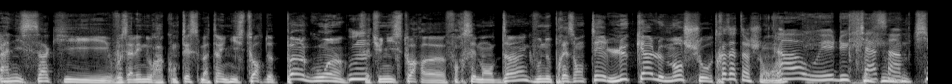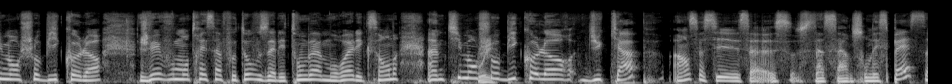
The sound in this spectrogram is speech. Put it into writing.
Anissa, qui vous allez nous raconter ce matin une histoire de pingouin. Mm. C'est une histoire euh, forcément dingue. Vous nous présentez Lucas le manchot, très attachant. hein. Ah oui, Lucas, c'est un petit manchot bicolore. Je vais vous montrer sa photo, vous allez tomber amoureux, Alexandre. Un petit manchot bicolore du Cap, hein, ça c'est ça, ça, ça- son espèce.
